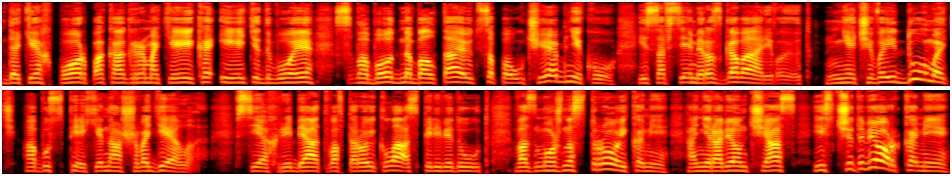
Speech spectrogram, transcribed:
До тех пор, пока Грамотейка и эти двое свободно болтаются по учебнику и со всеми разговаривают, нечего и думать об успехе нашего дела. Всех ребят во второй класс переведут, возможно, с тройками, а не равен час и с четверками.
